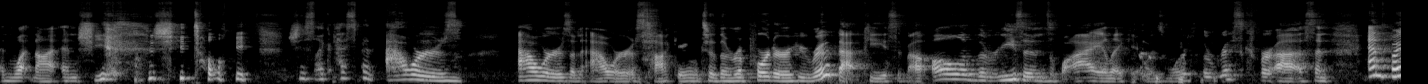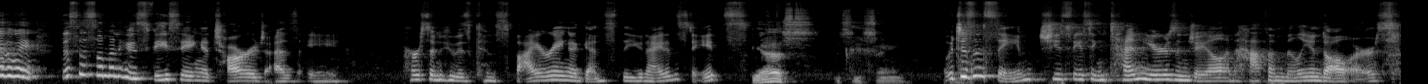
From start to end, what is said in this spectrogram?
and whatnot. And she she told me, she's like, I spent hours hours and hours talking to the reporter who wrote that piece about all of the reasons why like it was worth the risk for us. And and by the way this is someone who's facing a charge as a person who is conspiring against the United States. Yes it's insane. Which is insane. She's facing 10 years in jail and half a million dollars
